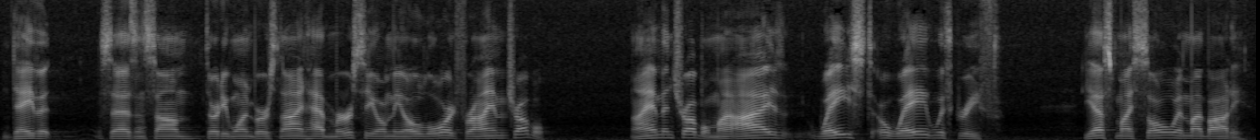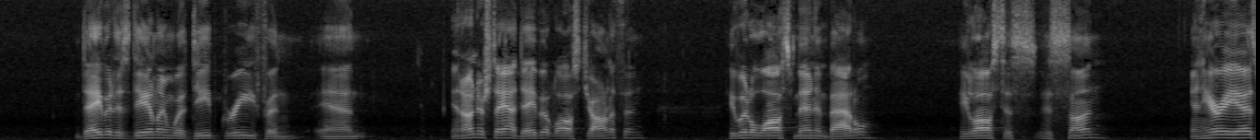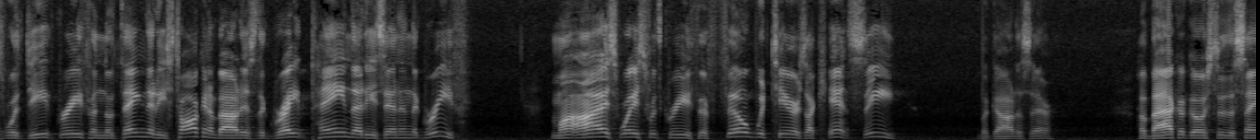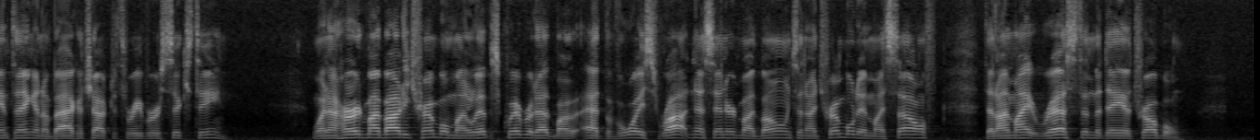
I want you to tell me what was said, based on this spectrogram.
David says in Psalm 31, verse 9, Have mercy on me, O Lord, for I am in trouble. I am in trouble. My eyes waste away with grief. Yes, my soul and my body. David is dealing with deep grief and and and understand David lost Jonathan. He would have lost men in battle. He lost his, his son. And here he is with deep grief. And the thing that he's talking about is the great pain that he's in in the grief. My eyes waste with grief. They're filled with tears. I can't see. But God is there. Habakkuk goes through the same thing in Habakkuk chapter 3, verse 16. When I heard my body tremble, my lips quivered at, my, at the voice. Rottenness entered my bones, and I trembled in myself that I might rest in the day of trouble.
